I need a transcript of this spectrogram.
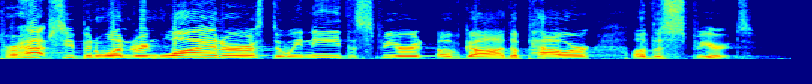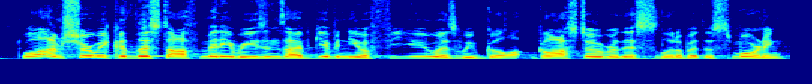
perhaps you've been wondering why on earth do we need the Spirit of God, the power of the Spirit? Well, I'm sure we could list off many reasons. I've given you a few as we've glossed over this a little bit this morning.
